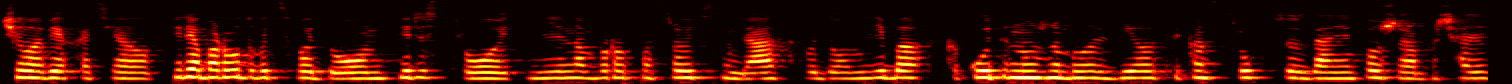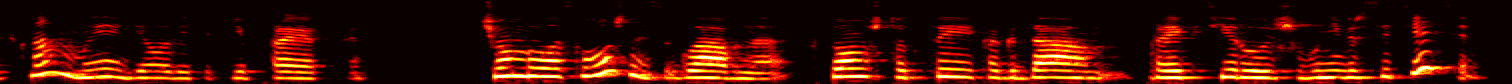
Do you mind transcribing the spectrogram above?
человек хотел переоборудовать свой дом, перестроить, или наоборот построить с нуля свой дом, либо какую-то нужно было сделать реконструкцию здания, тоже обращались к нам, мы делали такие проекты. В чем была сложность? Главное в том, что ты, когда проектируешь в университете,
